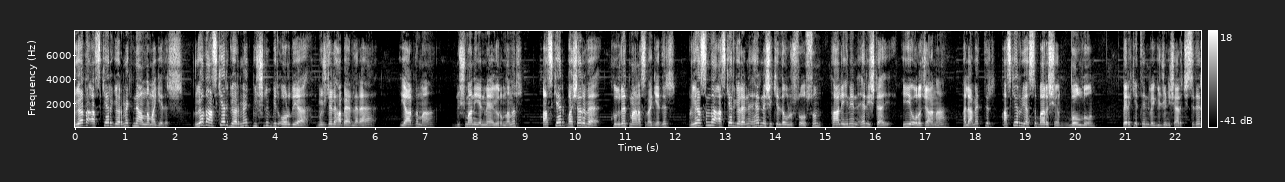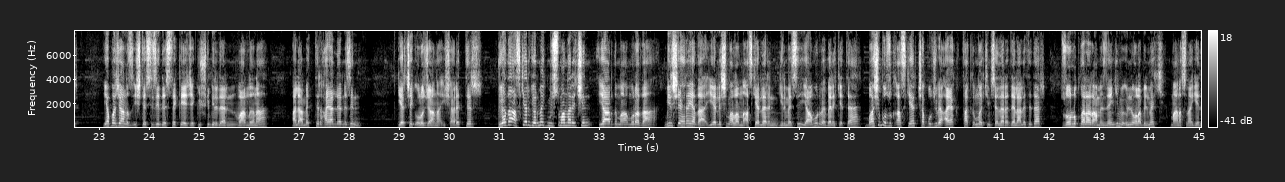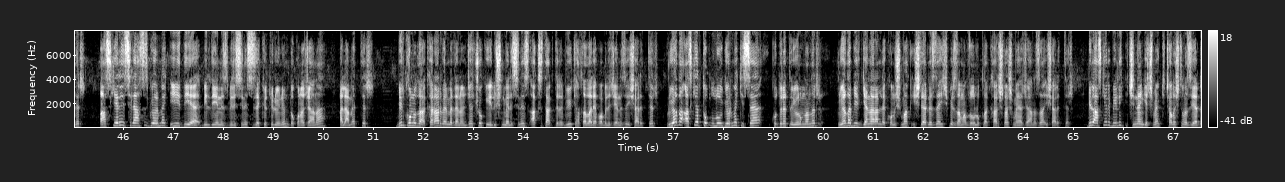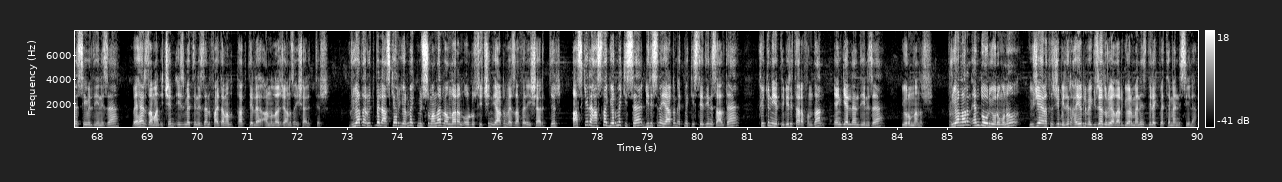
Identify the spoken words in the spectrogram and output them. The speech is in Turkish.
Rüyada asker görmek ne anlama gelir? Rüyada asker görmek güçlü bir orduya, müjdeli haberlere, yardıma, düşmanı yenmeye yorumlanır. Asker başarı ve kudret manasına gelir. Rüyasında asker göreni her ne şekilde olursa olsun talihinin her işte iyi olacağına alamettir. Asker rüyası barışın, bolluğun, bereketin ve gücün işaretçisidir. Yapacağınız işte sizi destekleyecek güçlü birilerinin varlığına alamettir. Hayallerinizin gerçek olacağına işarettir. Rüyada asker görmek Müslümanlar için yardıma, murada, bir şehre ya da yerleşim alanına askerlerin girmesi yağmur ve berekete, başı bozuk asker, çapulcu ve ayak takımı kimselere delalet eder. Zorluklara rağmen zengin ve ünlü olabilmek manasına gelir. Askeri silahsız görmek iyi diye bildiğiniz birisinin size kötülüğünün dokunacağına alamettir. Bir konuda karar vermeden önce çok iyi düşünmelisiniz. Aksi takdirde büyük hatalar yapabileceğinizi işarettir. Rüyada asker topluluğu görmek ise kudretle yorumlanır. Rüyada bir generalle konuşmak işlerinizde hiçbir zaman zorlukla karşılaşmayacağınıza işarettir. Bir askeri birlik içinden geçmek, çalıştığınız yerde sevildiğinize ve her zaman için hizmetinizden faydalanıp takdirle anılacağınıza işarettir. Rüyada rütbeli asker görmek Müslümanlar ve onların ordusu için yardım ve zaferi işarettir. Askeri hasta görmek ise birisine yardım etmek istediğiniz halde kötü niyetli biri tarafından engellendiğinize yorumlanır. Rüyaların en doğru yorumunu yüce yaratıcı bilir. Hayırlı ve güzel rüyalar görmeniz dilek ve temennisiyle.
